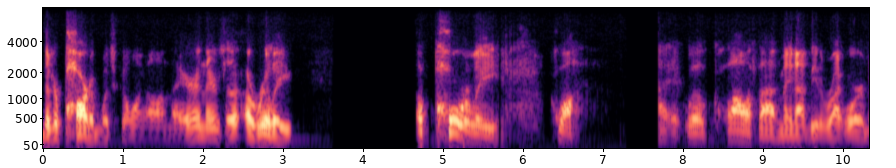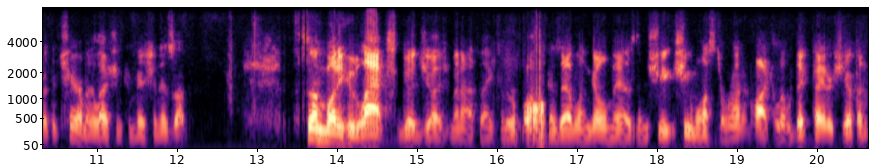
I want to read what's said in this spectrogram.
that are part of what's going on there, and there's a, a really a poorly qual I, well qualified may not be the right word, but the chairman election commission is a somebody who lacks good judgment, I think, for the Republicans, Evelyn Gomez, and she she wants to run it like a little dictatorship, and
